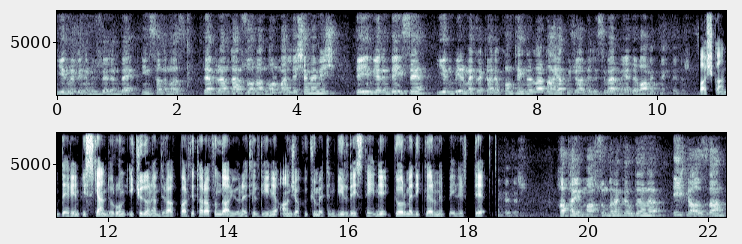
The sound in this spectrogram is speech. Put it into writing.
20 binin üzerinde insanımız depremden sonra normalleşememiş, deyim yerindeyse 21 metrekare konteynerlarda hayat mücadelesi vermeye devam etmektedir. Başkan Derin, İskenderun iki dönemdir AK Parti tarafından yönetildiğini ancak hükümetin bir desteğini görmediklerini belirtti. Hatay'ın mahzun bırakıldığını ilk ağızdan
